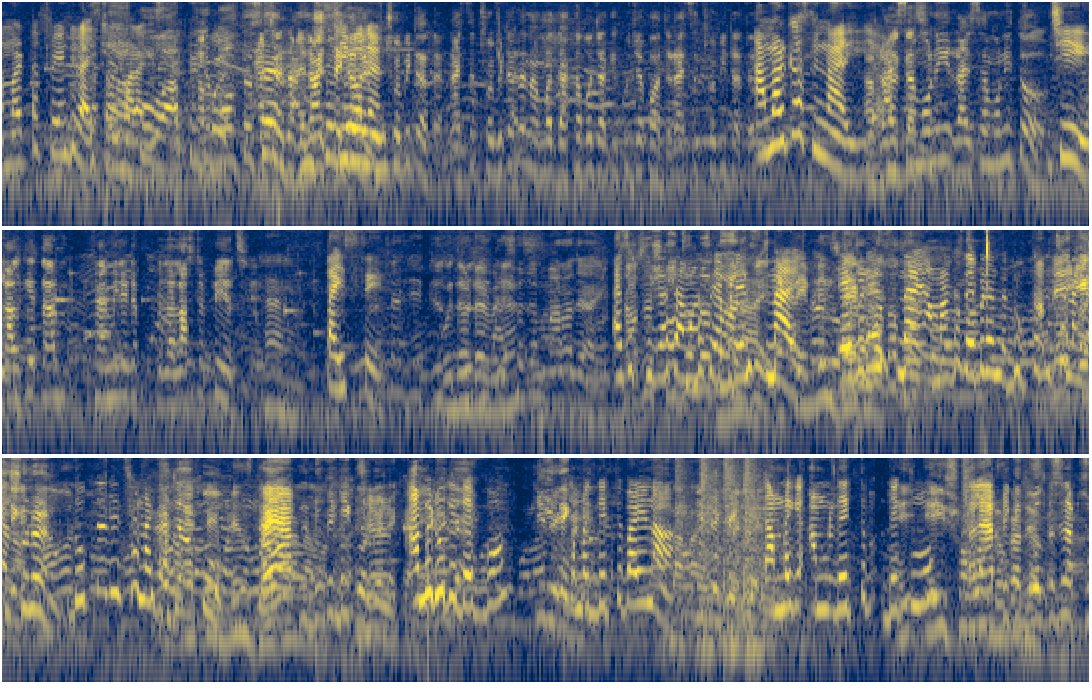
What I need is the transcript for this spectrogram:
আমার একটা ফ্রেন্ড রাইসা মারা গেছে। আপনি বলতেছেন বলেন। ছবিটা দেন রাইসের ছবিটা দেন আমরা দেখাবো যাকে খুঁজে পাওয়া যায় রাইসের ছবিটা দেন। আমার কাছে নাই। রাইসা মনি রাইসা মনি তো? জি। কালকে তার ফ্যামিলি এটা লাস্টে পেয়েছে। পাইছে। দুশোজন মারা যায় আচ্ছা ঠিক আছে আমার কাছে এভিডেন্স নাই। এভিডেন্স নাই আমার কাছে এভিডেন্স ঢুকতে দিচ্ছে না কেন? ঢুকতে দিচ্ছে না কেন? ভাই আপনি ঢুকে কি করবেন আমি ঢুকে দেখব। আমরা দেখতে পারি না? আমরা কি- আমরা দেখতে দেখব? তাহলে আপনি কি বলতেছেন আপনি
